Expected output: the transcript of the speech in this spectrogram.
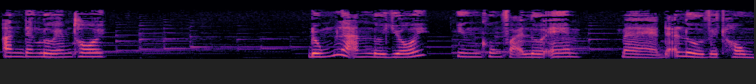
anh đang lừa em thôi. Đúng là anh lừa dối, nhưng không phải lừa em, mà đã lừa Việt Hùng.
